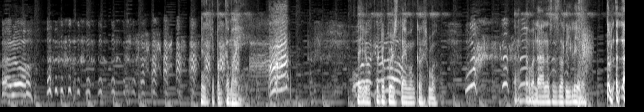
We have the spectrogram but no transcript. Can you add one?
Ano? Yan, ipagkamay. Sa'yo, for the first time ang crush mo. Ah, nawala na sa sarili, eh. Tulala.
